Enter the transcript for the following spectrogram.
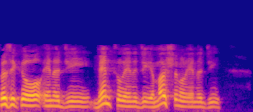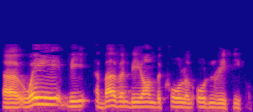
physical energy, mental energy, emotional energy, uh, way be above and beyond the call of ordinary people.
